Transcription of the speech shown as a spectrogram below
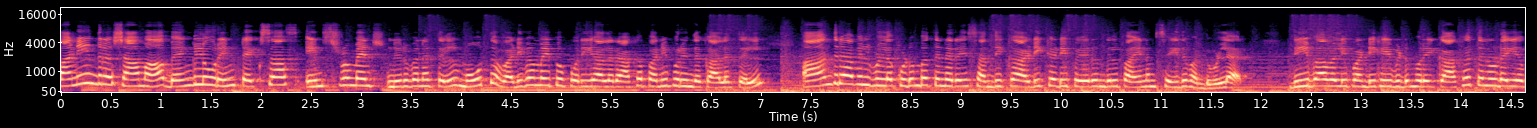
பனீந்திர ஷாமா பெங்களூரின் டெக்சாஸ் இன்ஸ்ட்ருமெண்ட் நிறுவனத்தில் மூத்த வடிவமைப்பு பொறியாளராக பணிபுரிந்த காலத்தில் ஆந்திராவில் உள்ள குடும்பத்தினரை சந்திக்க அடிக்கடி பேருந்தில் பயணம் செய்து வந்துள்ளார். தீபாவளி பண்டிகை விடுமுறைக்காக தன்னுடைய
